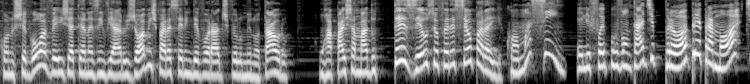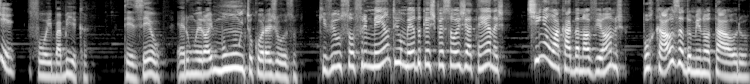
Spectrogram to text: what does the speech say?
quando chegou a vez de Atenas enviar os jovens para serem devorados pelo Minotauro, um rapaz chamado Teseu se ofereceu para ir. Como assim? Ele foi por vontade própria para a morte? Foi, Babica. Teseu era um herói muito corajoso, que viu o sofrimento e o medo que as pessoas de Atenas tinham a cada nove anos por causa do Minotauro.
